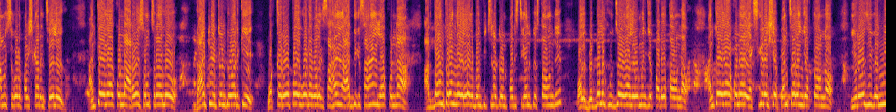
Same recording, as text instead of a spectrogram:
సమస్య కూడా పరిష్కారం చేయలేదు. అంతేకాకుండా అరవై సంవత్సరాలు దాటినటువంటి వారికి ఒక్క రూపాయి కూడా వాళ్ళకి సహాయం ఆర్థిక సహాయం లేకుండా అర్ధాంతరంగా ఇళ్ళకి పంపించినటువంటి పరిస్థితి కనిపిస్తూ ఉంది. వాళ్ళ బిడ్డలకు ఉద్యోగాలు ఇవ్వమని చెప్పి అడుగుతా ఉన్నాం. అంతేకాకుండా ఎక్స్గ్రేషియా పెంచాలని చెప్తా ఉన్నాం. ఈ రోజు ఇవన్నీ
